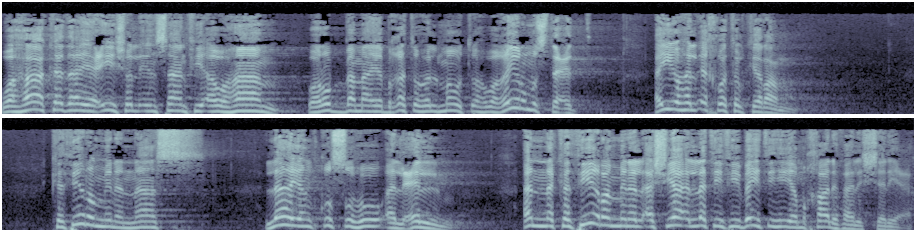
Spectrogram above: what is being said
وهكذا يعيش الإنسان في أوهام وربما يبغته الموت وهو غير مستعد. أيها الإخوة الكرام كثير من الناس لا ينقصه العلم. أن كثيرا من الأشياء التي في بيته هي مخالفة للشريعه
